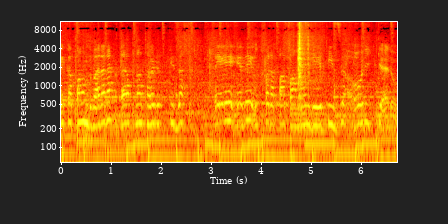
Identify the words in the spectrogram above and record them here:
ਇੱਕ ਆਪਾਂ ਹੁਣ ਦੁਬਾਰਾ ਰੱਖਤਾ ਆਪਣਾ ਥਰਡ ਪੀਜ਼ਾ ਤੇ ਇਹਦੇ ਉੱਪਰ ਆਪਾਂ ਪਾਵਾਂਗੇ ਪੀਜ਼ਾ ਔਰੀਗੈਨੋ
